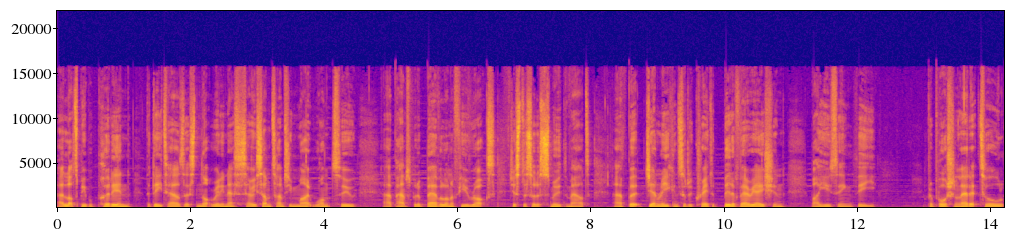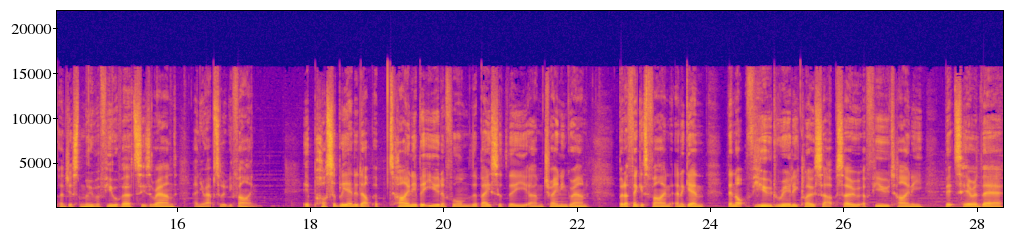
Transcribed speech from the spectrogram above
Uh, lots of people put in the details that's not really necessary. Sometimes you might want to uh, perhaps put a bevel on a few rocks just to sort of smooth them out. Uh, but generally you can sort of create a bit of variation by using the proportional edit tool and just move a few vertices around and you're absolutely fine. It possibly ended up a tiny bit uniform, the base of the um, training ground, but I think it's fine. And again, they're not viewed really close up, so a few tiny bits here and there,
